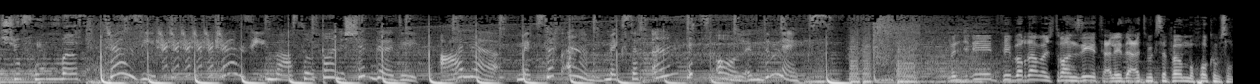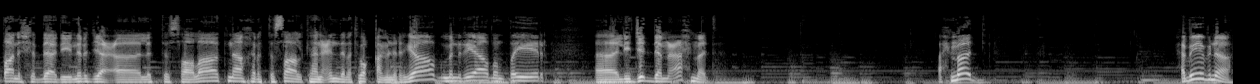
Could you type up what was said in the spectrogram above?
يتعلموا شوف هما ترانزي. مع سلطان الشدادي على Mix FM Mix FM it's all in the mix. من جديد في برنامج ترانزيت على إذاعة Mix FM أخوكم سلطان الشدادي. نرجع آه، لاتصالاتنا. آخر اتصال كان عندنا أتوقع من الرياض. من الرياض نطير آه، لجدة مع أحمد. أحمد؟ حبيبنا.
